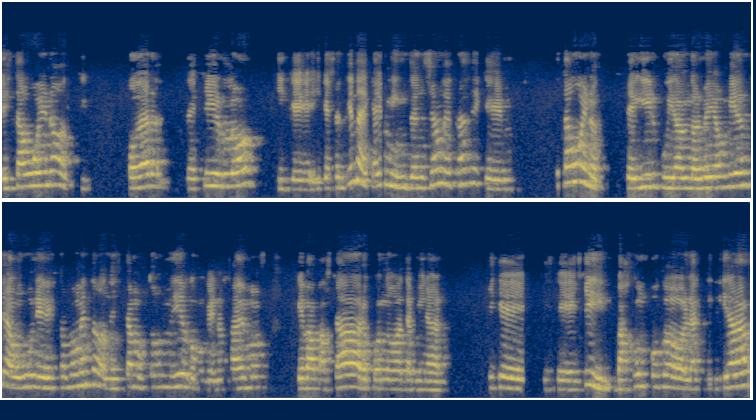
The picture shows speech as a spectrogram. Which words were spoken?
está bueno poder decirlo y que, se entienda de que hay una intención detrás de que está bueno seguir cuidando el medio ambiente, aún en estos momentos donde estamos todos medio como que no sabemos qué va a pasar o cuándo va a terminar. Así que este, sí, bajó un poco la actividad,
